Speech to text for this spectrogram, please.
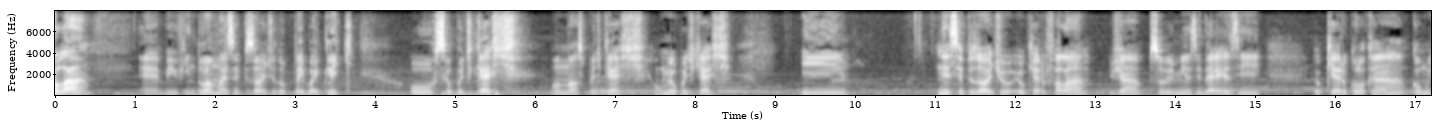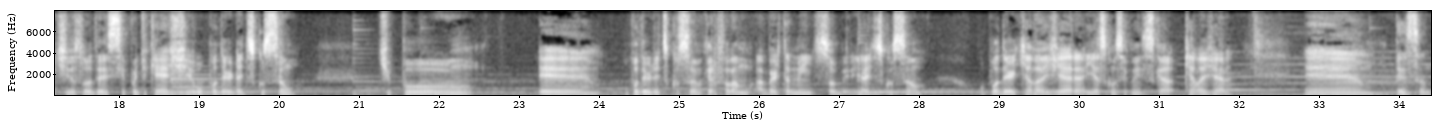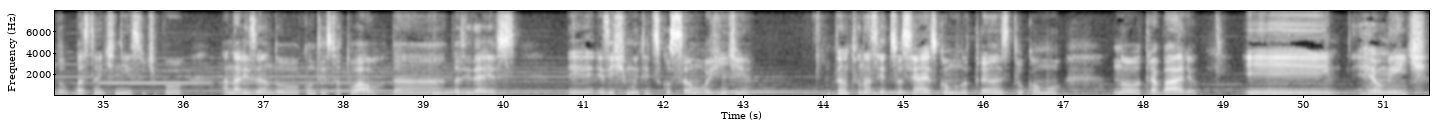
Olá, é, bem-vindo a mais um episódio do Playboy Click, o seu podcast, o nosso podcast, o meu podcast. E nesse episódio eu quero falar já sobre minhas ideias e eu quero colocar como título desse podcast o poder da discussão. Tipo, é, o poder da discussão. Eu quero falar abertamente sobre a discussão o poder que ela gera e as consequências que ela, que ela gera. É, pensando bastante nisso, tipo, analisando o contexto atual da, das ideias, é, existe muita discussão hoje em dia, tanto nas redes sociais, como no trânsito, como no trabalho, e realmente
